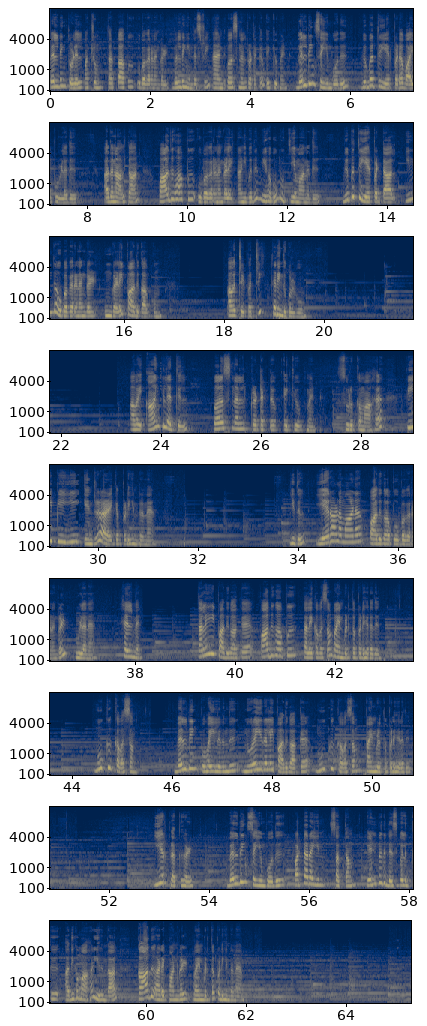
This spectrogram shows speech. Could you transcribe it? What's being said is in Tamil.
வெல்டிங் தொழில் மற்றும் தற்காப்பு உபகரணங்கள் welding industry and personal protective equipment welding செய்யும் போது விபத்து ஏற்பட வாய்ப்பு உள்ளது. அதனால் தான் பாதுகாப்பு உபகரணங்களை அணிவது மிகவும் முக்கியமானது. விபத்து ஏற்பட்டால் இந்த உபகரணங்கள் உங்களை பாதுகாக்கும். அவற்றை பற்றி தெரிந்து கொள்வோம். அவை ஆங்கிலத்தில் பர்சனல் ப்ரொடெக்டிவ் எக்யூப்மெண்ட் சுருக்கமாக பிபிஇ என்று அழைக்கப்படுகின்றன. இதில் ஏராளமான பாதுகாப்பு உபகரணங்கள் உள்ளன. ஹெல்மெட். தலையை பாதுகாக்க பாதுகாப்பு தலைக்கவசம் பயன்படுத்தப்படுகிறது. மூக்கு கவசம். வெல்டிங் புகையிலிருந்து நுரையீரலை பாதுகாக்க மூக்கு கவசம் பயன்படுத்தப்படுகிறது. இயர் பிளக்குகள். வெல்டிங் செய்யும் போது பட்டறையின் சத்தம் எண்பது டெசிபலுக்கு அதிகமாக இருந்தால் காது அடைப்பான்கள் பயன்படுத்தப்படுகின்றன.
